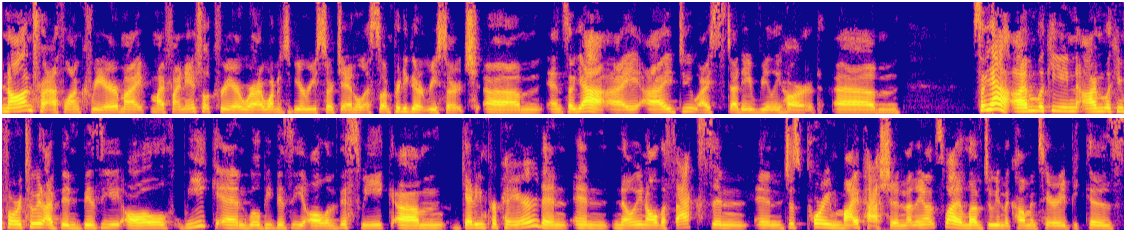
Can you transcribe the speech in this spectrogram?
non triathlon career, my my financial career, where I wanted to be a research analyst. So I'm pretty good at research. Um, and so yeah, I I do I study really hard. Um, so yeah, I'm looking I'm looking forward to it. I've been busy all week and will be busy all of this week, um, getting prepared and and knowing all the facts and and just pouring my passion. I mean, that's why I love doing the commentary because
